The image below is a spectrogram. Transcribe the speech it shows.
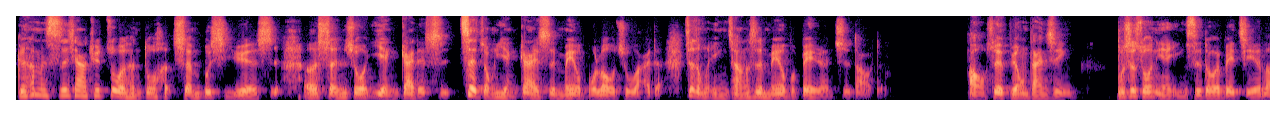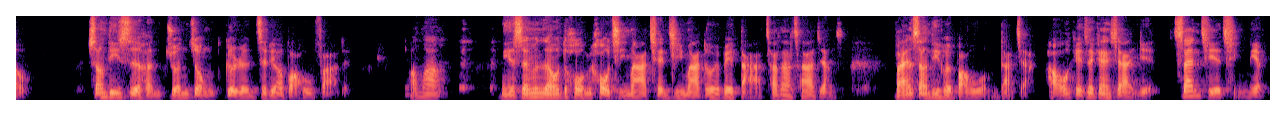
可他们私下去做了很多很神不喜悦的事，而神说掩盖的事，这种掩盖是没有不露出来的，这种隐藏是没有不被人知道的。哦，所以不用担心。不是说你的隐私都会被揭露，上帝是很尊重个人资料保护法的，好吗？你的身份证后后几码、前几码都会被打叉叉叉这样子，反正上帝会保护我们大家。好，OK，再看下一页，三节请念。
